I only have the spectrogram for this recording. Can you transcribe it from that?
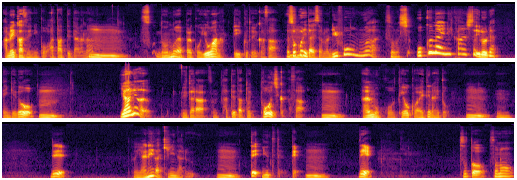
雨風にこう当たってたらな、ううんどんどんやっぱりこう弱なっていくというかさそこに対してのリフォームはそのし屋内に関してはいろいろやってんけどうん屋根は言ったらその建てた時当時からさうん。何もこう手を加えてないと。うん。うん、で屋根が気になるっうん。て言ってたって。うん。でちょっとその、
